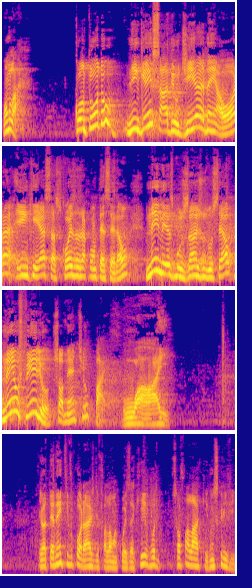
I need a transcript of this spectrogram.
Vamos lá. Contudo, ninguém sabe o dia nem a hora em que essas coisas acontecerão, nem mesmo os anjos no céu, nem o filho, somente o pai. Uai! Eu até nem tive coragem de falar uma coisa aqui, vou só falar aqui, não escrevi.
